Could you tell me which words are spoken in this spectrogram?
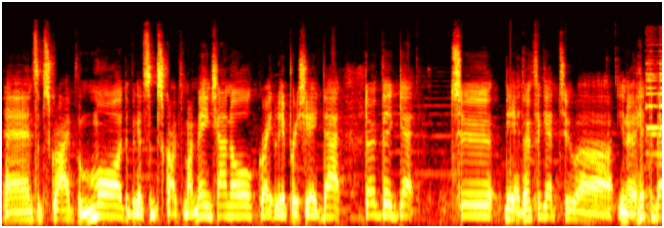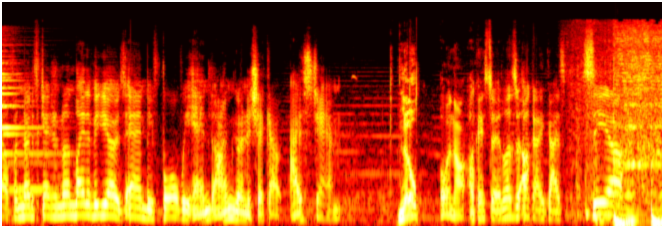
and subscribe for more. Don't forget to subscribe to my main channel. Greatly appreciate that. Don't forget to yeah don't forget to uh you know hit the bell for notifications on later videos and before we end i'm going to check out ice jam nope or not okay so let's okay guys see ya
